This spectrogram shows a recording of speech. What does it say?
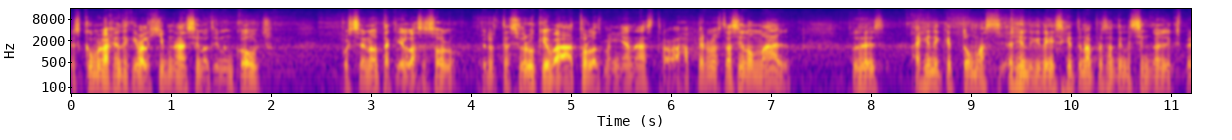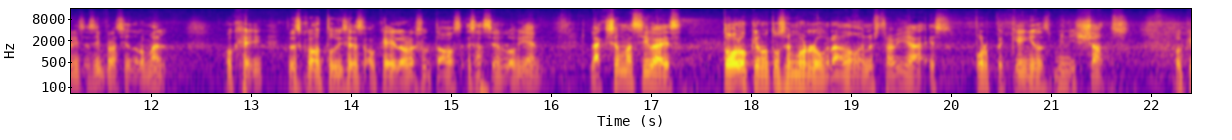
Es como la gente que va al gimnasio y no tiene un coach. Pues se nota que lo hace solo. Pero te aseguro que va todas las mañanas, trabaja, pero lo está haciendo mal. Entonces, hay gente que toma, hay gente que dice que una persona tiene cinco años de experiencia así, pero haciéndolo mal. ¿Ok? Entonces, cuando tú dices, ok, los resultados es hacerlo bien. La acción masiva es todo lo que nosotros hemos logrado en nuestra vida es por pequeños mini shots. ¿Ok?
